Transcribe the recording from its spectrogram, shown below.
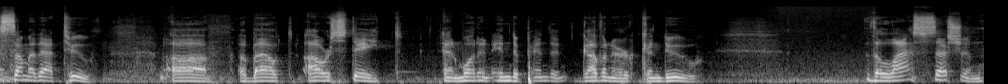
some of that too, uh, about our state and what an independent governor can do. The last session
